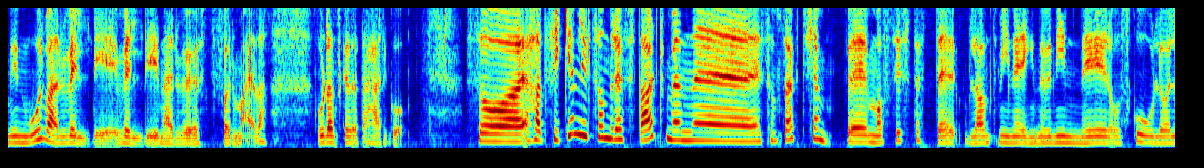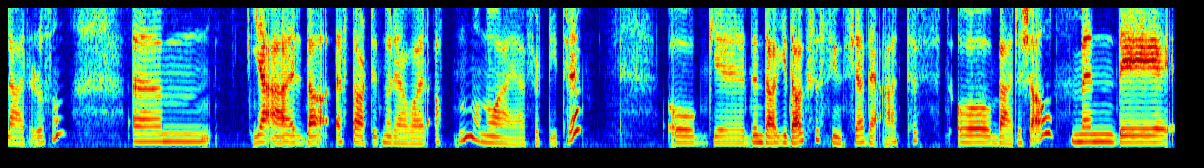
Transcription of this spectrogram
min mor var veldig, veldig nervøs for meg, da. Hvordan skal dette her gå? Så jeg fikk en litt sånn røff start, men eh, som sagt kjempemassiv støtte blant mine egne venninner og skole og lærere og sånn. Um, jeg, er da, jeg startet når jeg var 18, og nå er jeg 43. Og eh, den dag i dag så syns jeg det er tøft å bære sjal, men det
